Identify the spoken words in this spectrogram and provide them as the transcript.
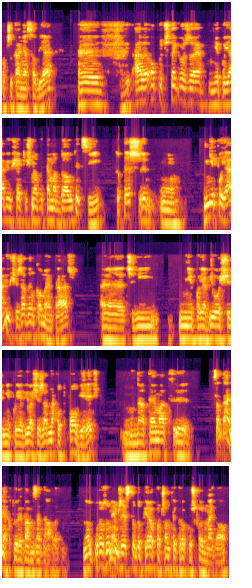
poczytania sobie. E, ale oprócz tego, że nie pojawił się jakiś nowy temat do audycji, to też y, mm, nie pojawił się żaden komentarz, e, czyli nie, pojawiło się, nie pojawiła się żadna odpowiedź mm, na temat y, zadania, które Wam zadałem. No, rozumiem, że jest to dopiero początek roku szkolnego,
